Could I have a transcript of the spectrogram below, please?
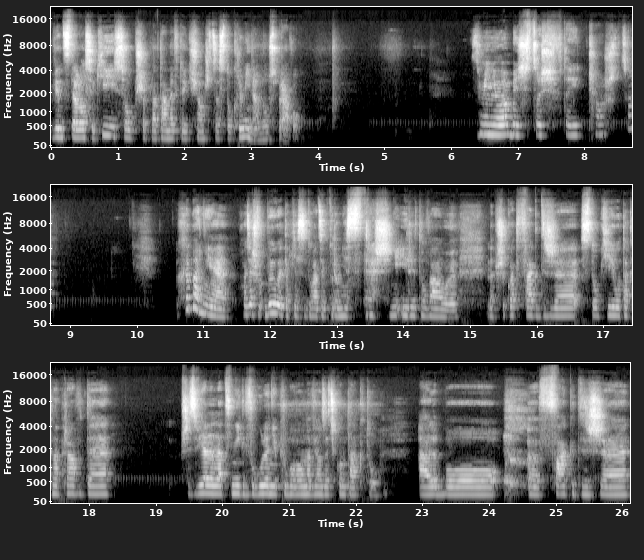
więc te losy kij są przeplatane w tej książce z tą kryminalną sprawą. Zmieniłabyś coś w tej książce? Chyba nie, chociaż były takie sytuacje, które mnie strasznie irytowały. Na przykład fakt, że z tą Kiją tak naprawdę przez wiele lat nikt w ogóle nie próbował nawiązać kontaktu. Albo e, fakt, że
